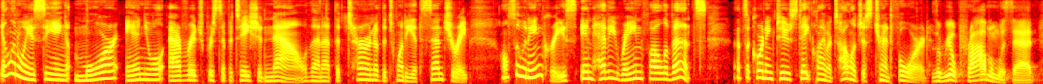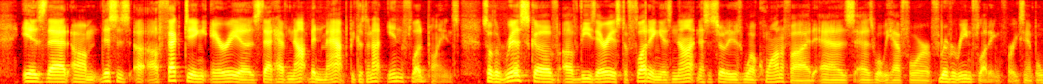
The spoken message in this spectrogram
Illinois is seeing more annual average precipitation now than at the turn of the 20th century, also an increase in heavy rainfall events. That's according to state climatologist Trent Ford. The real problem with that is that um, this is uh, affecting areas that have not been mapped because they're not in floodplains. So the risk of, of these areas to flooding is not necessarily as well quantified as, as what we have for riverine flooding, for example.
